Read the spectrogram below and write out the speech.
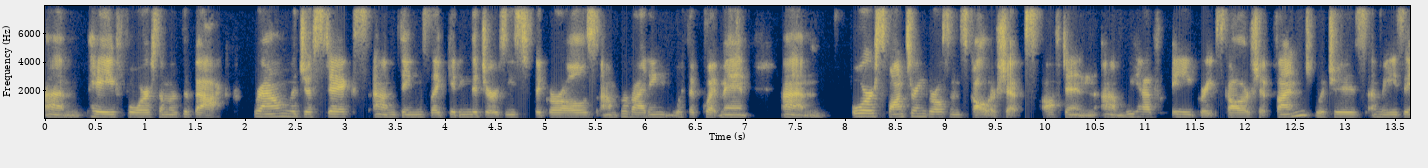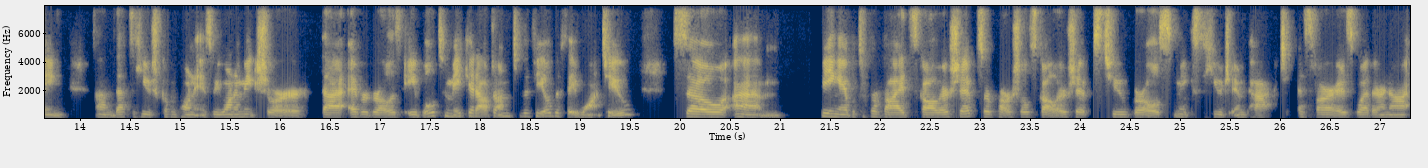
um, pay for some of the background logistics, um, things like getting the jerseys to the girls, um, providing with equipment, or sponsoring girls in scholarships. Often um, we have a great scholarship fund, which is amazing. Um, that's a huge component is we want to make sure that every girl is able to make it out onto the field if they want to. So um, being able to provide scholarships or partial scholarships to girls makes a huge impact as far as whether or not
